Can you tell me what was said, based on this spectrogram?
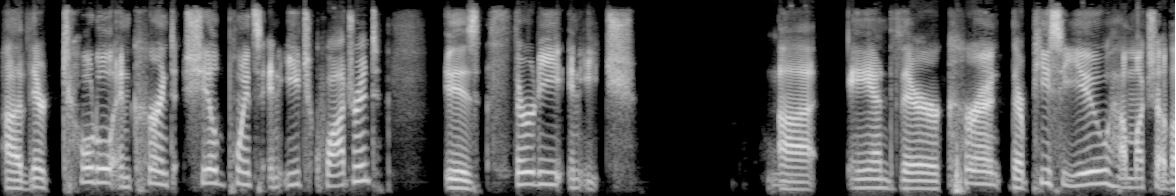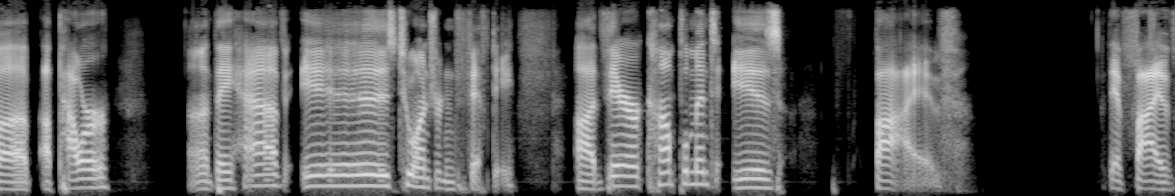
Uh, their total and current shield points in each quadrant is 30 in each. Uh, and their current, their PCU, how much of a, a power uh, they have is 250. Uh, their complement is five. They have five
